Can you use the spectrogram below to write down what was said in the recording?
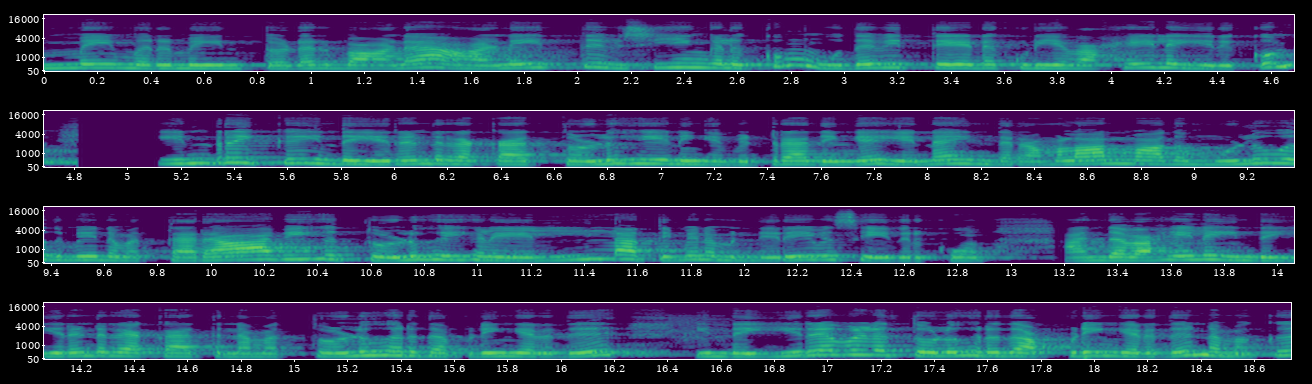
இம்மை மறுமையின் தொடர்பான அனைத்து விஷயங்களுக்கும் உதவி தேடக்கூடிய வகையில் இருக்கும். இன்றைக்கு இந்த இரண்டு ரக்க தொழுகையை நீங்கள் விட்டுறாதீங்க. ஏன்னா இந்த ரமலான் மாதம் முழுவதுமே நம்ம தராவீக தொழுகைகளை எல்லாத்தையுமே நம்ம நிறைவு செய்திருக்கோம். அந்த வகையில் இந்த இரண்டு ரக்காத்து நம்ம தொழுகிறது அப்படிங்கிறது இந்த இரவில் தொழுகிறது அப்படிங்கிறது நமக்கு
